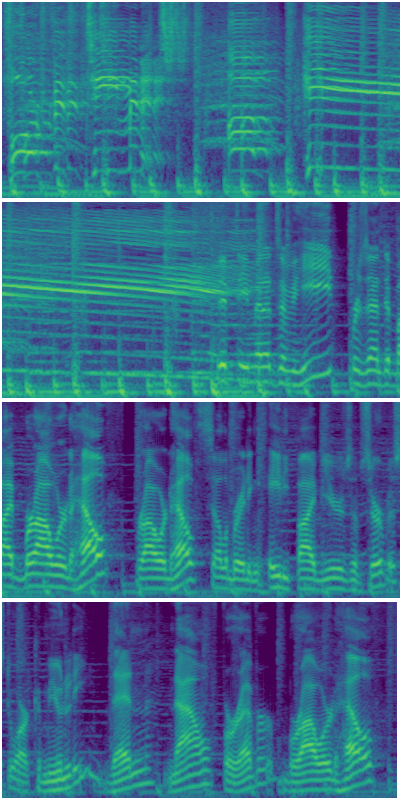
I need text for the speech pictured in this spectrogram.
for 15 minutes of heat. 15 minutes of heat presented by Broward Health. Broward Health celebrating 85 years of service to our community. Then, now, forever. Broward Health.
